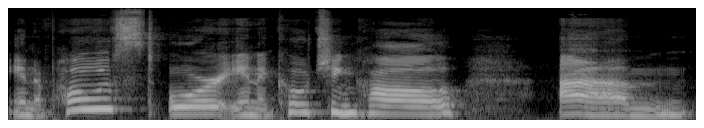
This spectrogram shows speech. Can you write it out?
in a post or in a coaching call, um,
